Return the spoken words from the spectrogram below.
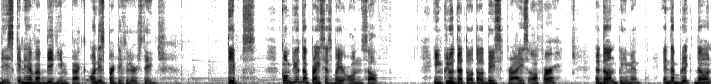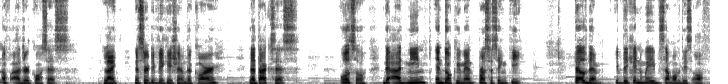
This can have a big impact on this particular stage. Tips Compute the prices by your own self. Include the total base price offer, the down payment, and the breakdown of other costs, like the certification of the car, the taxes, also the admin and document processing fee. Tell them if they can waive some of this off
